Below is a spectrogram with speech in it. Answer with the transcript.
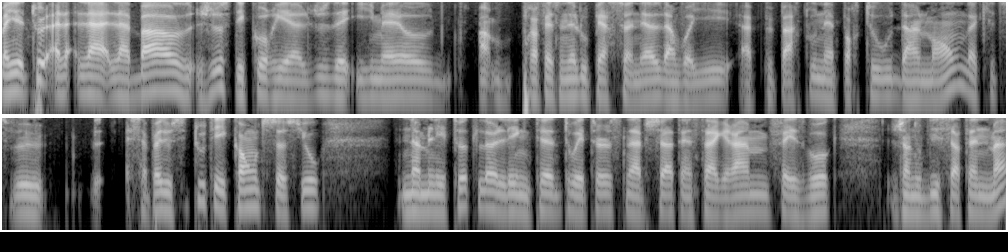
Ben, il y a tout, la, la- la base, juste des courriels, juste des emails professionnels ou personnels d'envoyer un peu partout, n'importe où dans le monde, à qui tu veux. Ça peut être aussi tous tes comptes sociaux. Nomme-les toutes, LinkedIn, Twitter, Snapchat, Instagram, Facebook, j'en oublie certainement.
